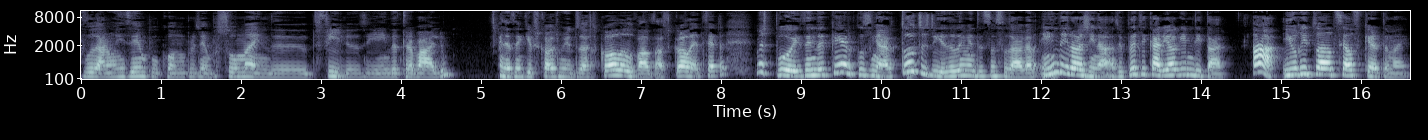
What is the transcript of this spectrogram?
vou dar um exemplo, como por exemplo, sou mãe de, de filhos e ainda trabalho, ainda tenho que ir buscar os miúdos à escola, levá-los à escola, etc. Mas depois ainda quero cozinhar todos os dias alimentação saudável, ainda ir ao ginásio, praticar yoga e meditar. Ah, e o ritual de self-care também.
